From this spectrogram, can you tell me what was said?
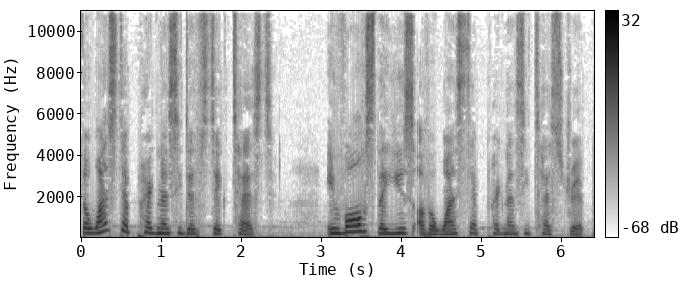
The one step pregnancy dipstick test involves the use of a one step pregnancy test strip.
